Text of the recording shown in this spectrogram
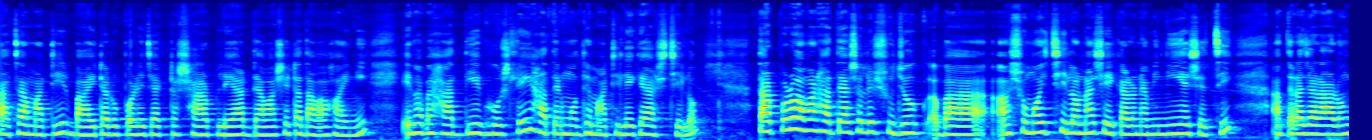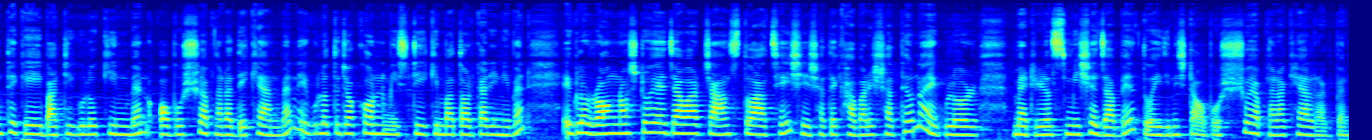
কাঁচা মাটির বা এটার উপরে যে একটা শার্প লেয়ার দেওয়া, সেটা দেওয়া হয়নি। এভাবে হাত দিয়ে ঘষলেই হাতের মধ্যে মাটি লেগে আসছিল। তারপরেও আমার হাতে আসলে সুযোগ বা সময় ছিল না, সেই কারণে আমি নিয়ে এসেছি। আপনারা যারা আড়ং থেকে এই বাটিগুলো কিনবেন, অবশ্যই আপনারা দেখে আনবেন। এগুলোতে যখন মিষ্টি কিংবা তরকারি নেবেন, এগুলোর রং নষ্ট হয়ে যাওয়ার চান্স তো আছেই। সেই সাথে খাবারের সাথেও না এগুলোর ম্যাটেরিয়ালস মিশে যাবে। তো এই জিনিসটা অবশ্যই আপনারা খেয়াল রাখবেন।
